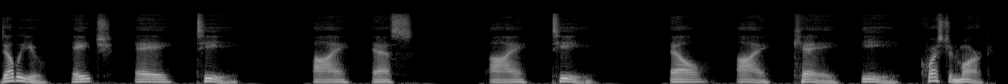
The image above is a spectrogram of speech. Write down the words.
W H A T I S I T L I K E question mark.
